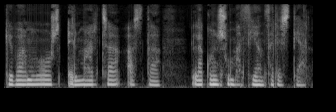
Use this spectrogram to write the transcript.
que vamos en marcha hasta la consumación celestial.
